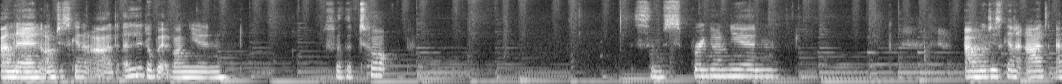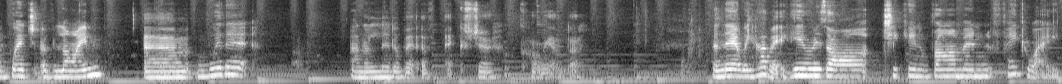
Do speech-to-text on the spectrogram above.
And then I'm just going to add a little bit of onion for the top, some spring onion, and we're just going to add a wedge of lime um, with it and a little bit of extra coriander. And there we have it. Here is our chicken ramen fakeaway.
